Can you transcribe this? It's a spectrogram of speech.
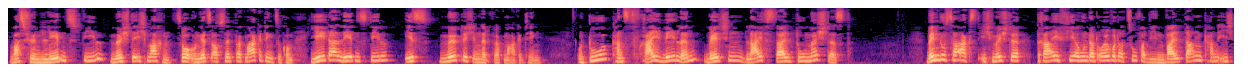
was für einen Lebensstil möchte ich machen. So, und jetzt aufs Network Marketing zu kommen. Jeder Lebensstil ist möglich im Network Marketing. Und du kannst frei wählen, welchen Lifestyle du möchtest. Wenn du sagst, ich möchte 300, 400 Euro dazu verdienen, weil dann kann ich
